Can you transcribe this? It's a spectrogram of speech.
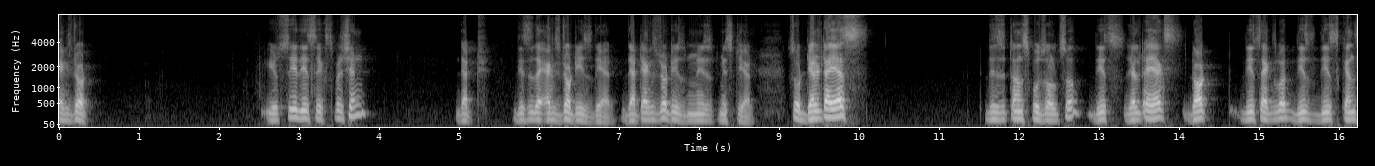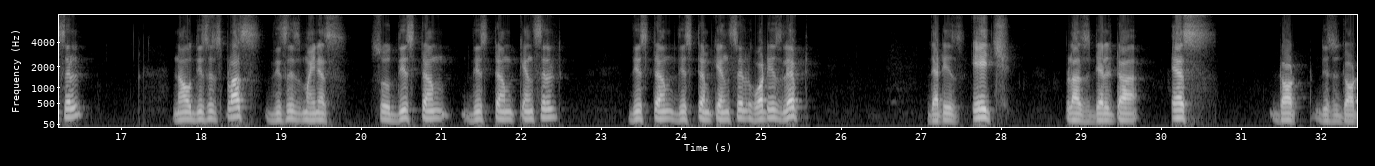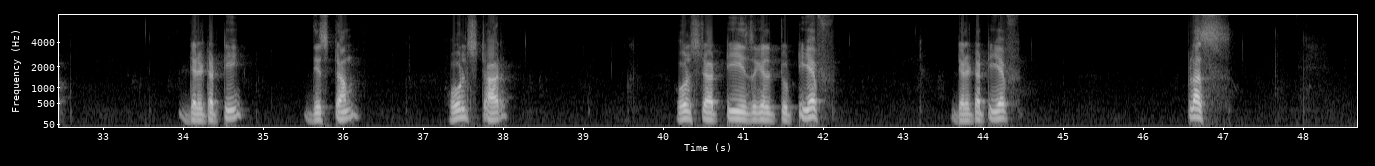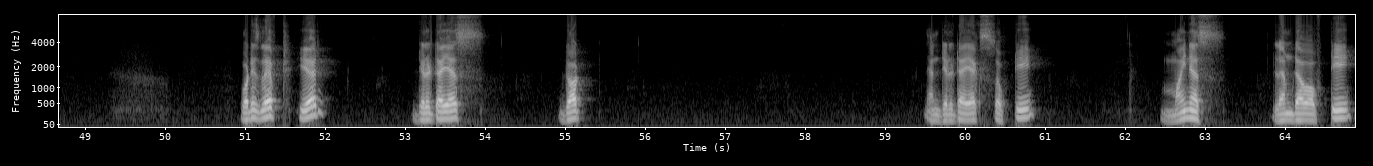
x dot. You see this expression that this is the x dot is there. That x dot is missed here. So, delta s this is transpose also. This delta x dot this x dot this this cancel. Now this is plus this is minus. So, this term this term cancelled this term this term cancel, what is left? That is h plus delta s dot this is dot delta t this term whole star whole star t is equal to T f delta T f plus what is left here delta s dot and delta x of t minus lambda of t.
